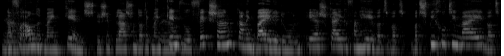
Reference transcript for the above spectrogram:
ja. dan verandert mijn kind. Dus in plaats van dat ik mijn Ja. kind wil fixen, kan ik beide doen. Eerst kijken van, hé, wat, wat, wat spiegelt hij mij? Wat,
